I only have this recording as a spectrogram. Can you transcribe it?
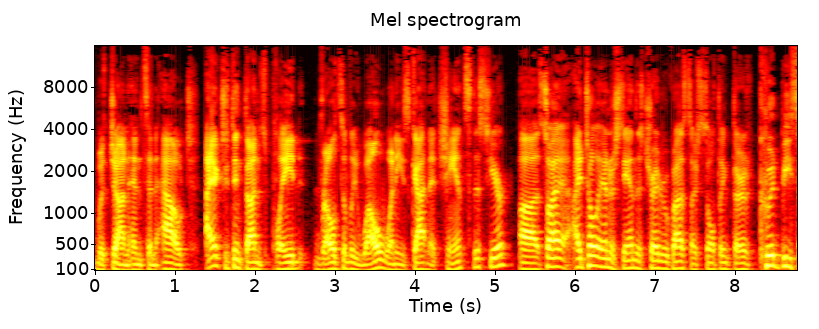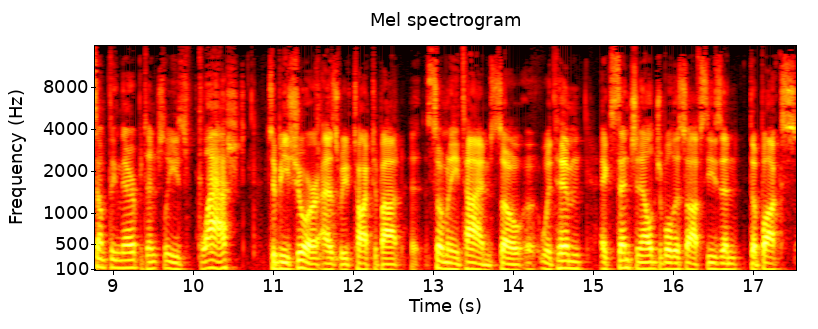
with John Henson out. I actually think Thon's played relatively well when he's gotten a chance this year. Uh, so I, I totally understand this trade request. I still think there could be something there. Potentially, he's flashed to be sure, as we've talked about so many times. So uh, with him extension eligible this offseason, the Bucks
